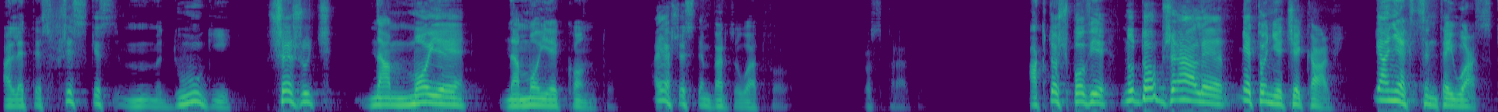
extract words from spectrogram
ale te wszystkie długi przerzuć na moje, na moje konto, a ja się z tym bardzo łatwo rozprawię. A ktoś powie, no dobrze, ale mnie to nie ciekawi. Ja nie chcę tej łaski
